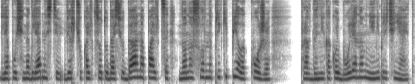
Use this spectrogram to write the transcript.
Для пущей наглядности верчу кольцо туда-сюда на пальце, но оно словно прикипело к коже — Правда, никакой боли оно мне не причиняет.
